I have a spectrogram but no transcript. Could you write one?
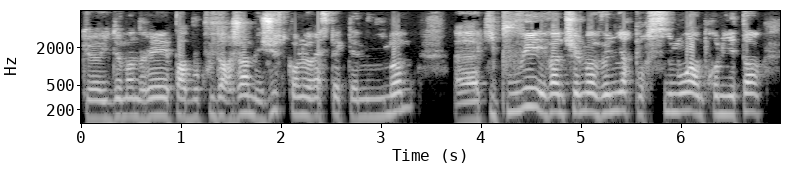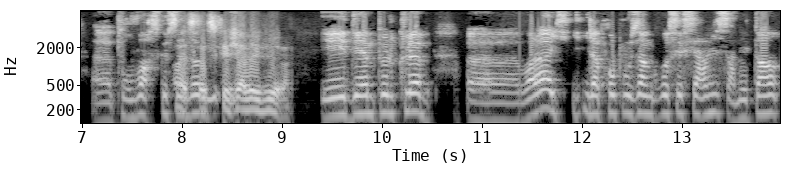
qu'il demanderait pas beaucoup d'argent, mais juste qu'on le respecte un minimum, euh, qu'il pouvait éventuellement venir pour six mois en premier temps euh, pour voir ce que ça ouais, donne c'est ce que j'avais vu. ouais. Et aider un peu le club. Euh, voilà, il, il a proposé en gros ses services en étant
